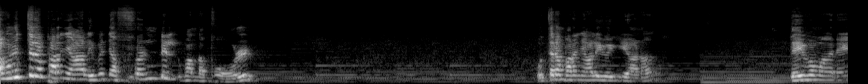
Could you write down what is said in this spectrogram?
അവൻ ഉത്തരം പറഞ്ഞ ആൾ ഇവന്റെ ഫ്രണ്ടിൽ വന്നപ്പോൾ ഉത്തരം പറഞ്ഞ ആൾ ചോദിക്കുകയാണ് ദൈവമകനെ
